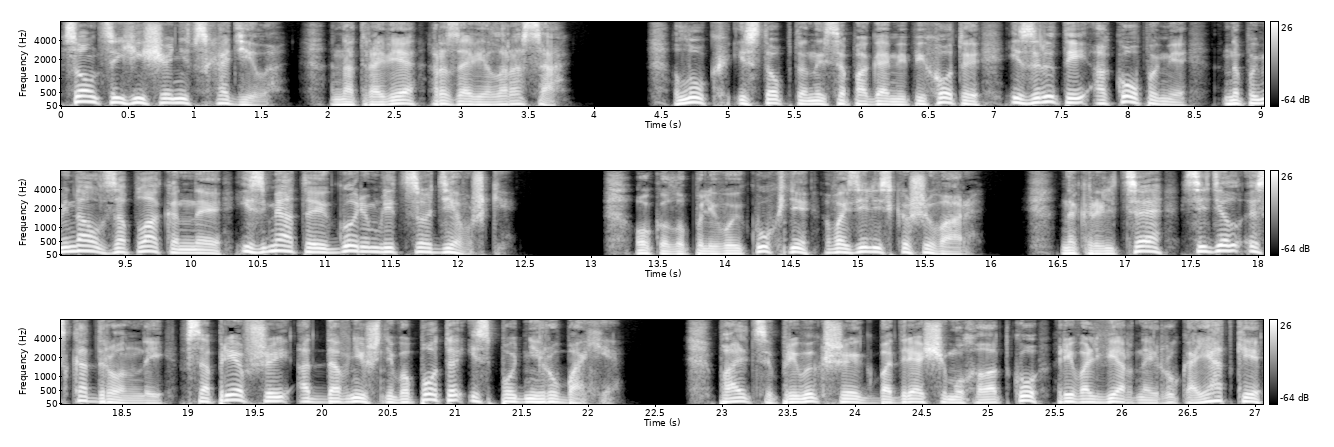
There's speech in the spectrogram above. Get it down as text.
Солнце еще не всходило. На траве разовела роса. Лук, истоптанный сапогами пехоты, изрытый окопами, напоминал заплаканное, измятое горем лицо девушки. Около полевой кухни возились кошевары. На крыльце сидел эскадронный, всопревший от давнишнего пота исподней рубахи. Пальцы, привыкшие к бодрящему холодку револьверной рукоятки,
